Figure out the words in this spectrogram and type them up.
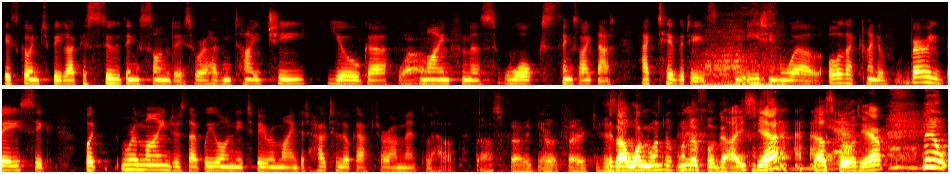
it's going to be like a soothing Sunday. So we're having Tai Chi, yoga, Wow. mindfulness, walks, things like that, activities, eating well, all that kind of very basic, but reminders that we all need to be reminded how to look after our mental health. That's very Yeah. good, very good. Is that one wonder, wonderful, guys? Yeah, that's good. Yeah. Now,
